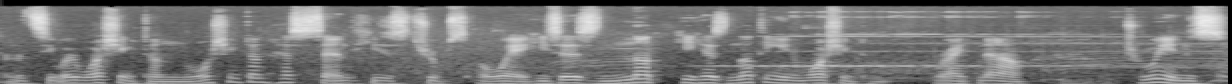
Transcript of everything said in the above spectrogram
And let's see what Washington. Washington has sent his troops away. He says not he has nothing in Washington right now. Means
